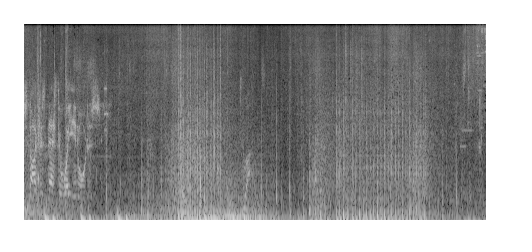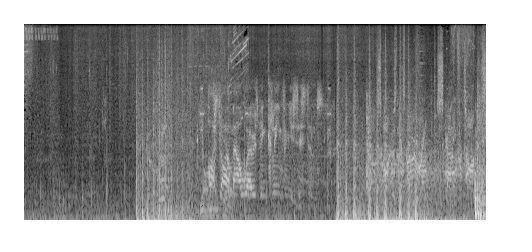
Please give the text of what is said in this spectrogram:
Sniper's nest awaiting orders. Hostile malware has been cleaned from your systems. Sniper's nest moving. Scanning for targets.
